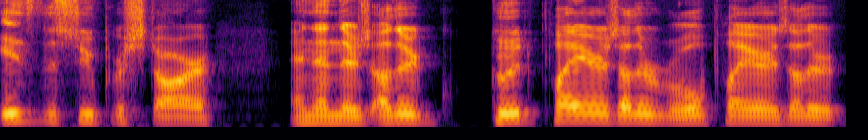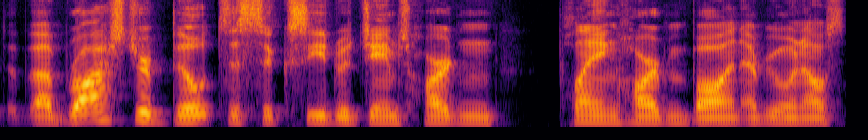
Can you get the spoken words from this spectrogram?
is the superstar, and then there's other good players, other role players, other roster built to succeed with James Harden playing Harden ball and everyone else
